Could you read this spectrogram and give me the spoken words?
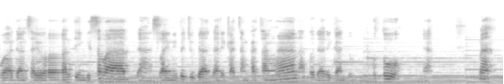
buah dan sayuran tinggi serat. Nah selain itu juga dari kacang-kacangan atau dari gandum utuh ya. Nah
